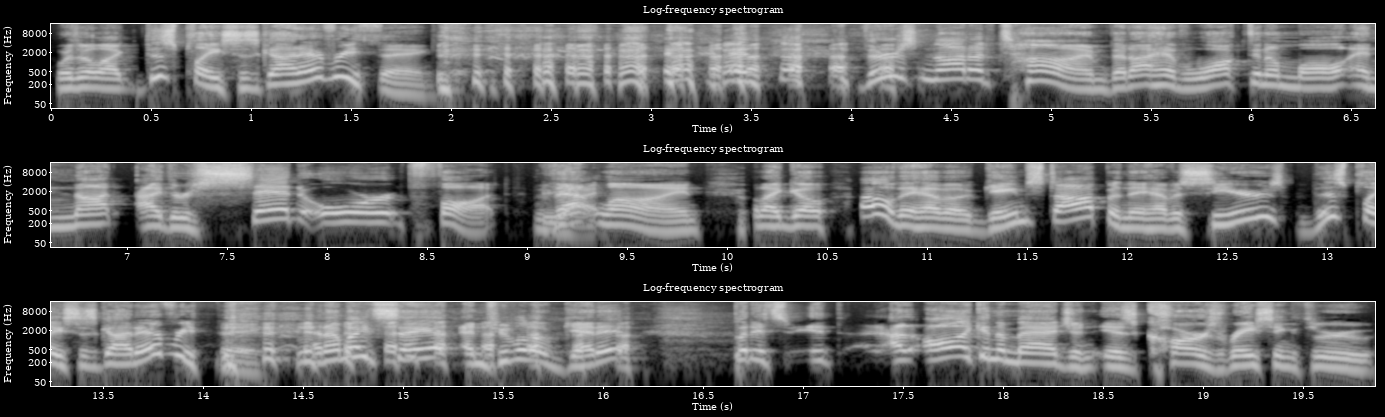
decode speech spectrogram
where they're like, this place has got everything. and there's not a time that I have walked in a mall and not either said or thought that line when I go, oh, they have a GameStop and they have a Sears. This place has got everything. And I might say it and people don't get it. But it's it. All I can imagine is cars racing through.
